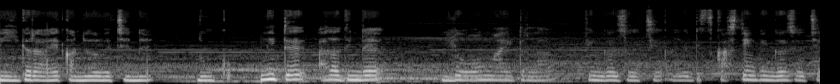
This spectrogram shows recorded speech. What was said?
ഭീകരമായ കണ്ണുകൾ വെച്ച് എന്നെ നോക്കും. എന്നിട്ട് അത് അതിന്റെ ലോങ് ആയിട്ടുള്ള ഫിംഗേഴ്സ് വെച്ച് അതിന്റെ ഡിസ്കസ്റ്റിംഗ് ഫിംഗേഴ്സ് വെച്ച്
